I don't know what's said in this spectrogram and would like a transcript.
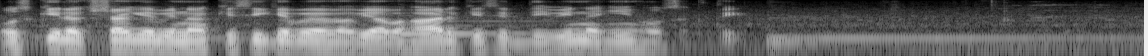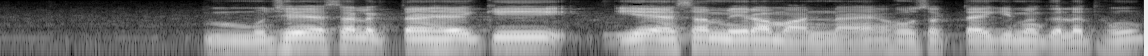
उसकी रक्षा के बिना किसी के व्यवहार की सिद्धि भी नहीं हो सकती। मुझे ऐसा लगता है कि ये ऐसा मेरा मानना है, हो सकता है कि मैं गलत हूँ,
